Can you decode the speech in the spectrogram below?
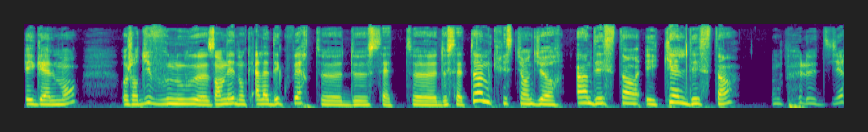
également. Aujourd'hui, vous nous emmenez donc à la découverte de, cet homme, Christian Dior, un destin et quel destin on peut le dire.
